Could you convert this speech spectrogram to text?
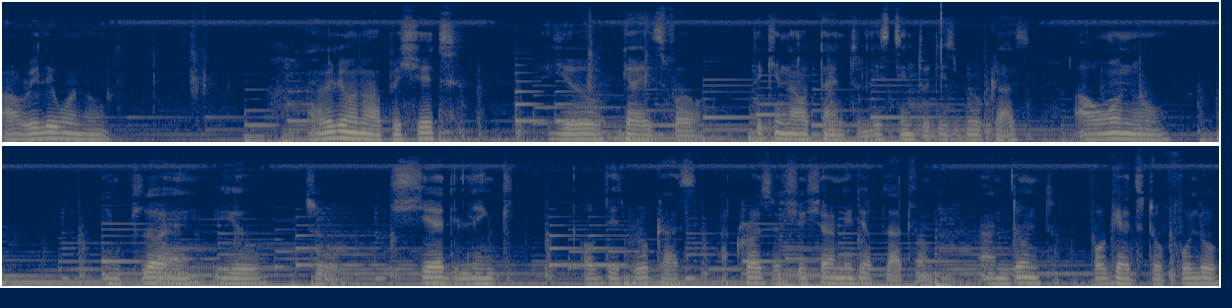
I really want to I really want to appreciate you guys for taking out time to listen to this broadcast. I want to implore you to share the link of this broadcast across your social media platform and don't forget to follow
